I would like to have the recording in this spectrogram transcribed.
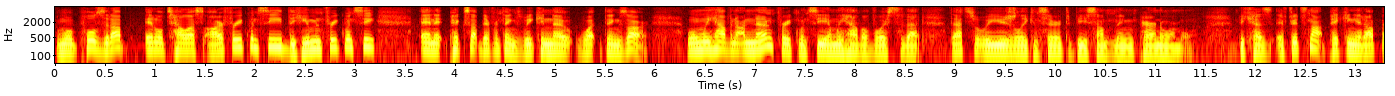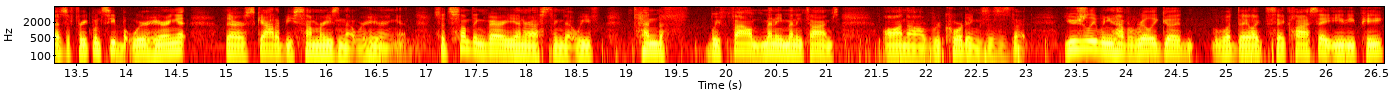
And when it pulls it up, it'll tell us our frequency, the human frequency, and it picks up different things. We can know what things are. When we have an unknown frequency and we have a voice to that, that's what we usually consider to be something paranormal. Because if it's not picking it up as a frequency, but we're hearing it, there's got to be some reason that we're hearing it. So it's something very interesting that we've tend to f- we've found many many times on uh, recordings is, is that usually when you have a really good what they like to say class A EVP,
